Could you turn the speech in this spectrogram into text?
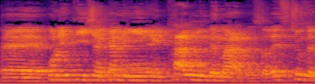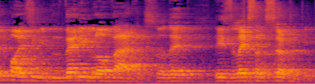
a, a politician coming in and calming the market. So let's choose a policy with very low values so that there is less uncertainty.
